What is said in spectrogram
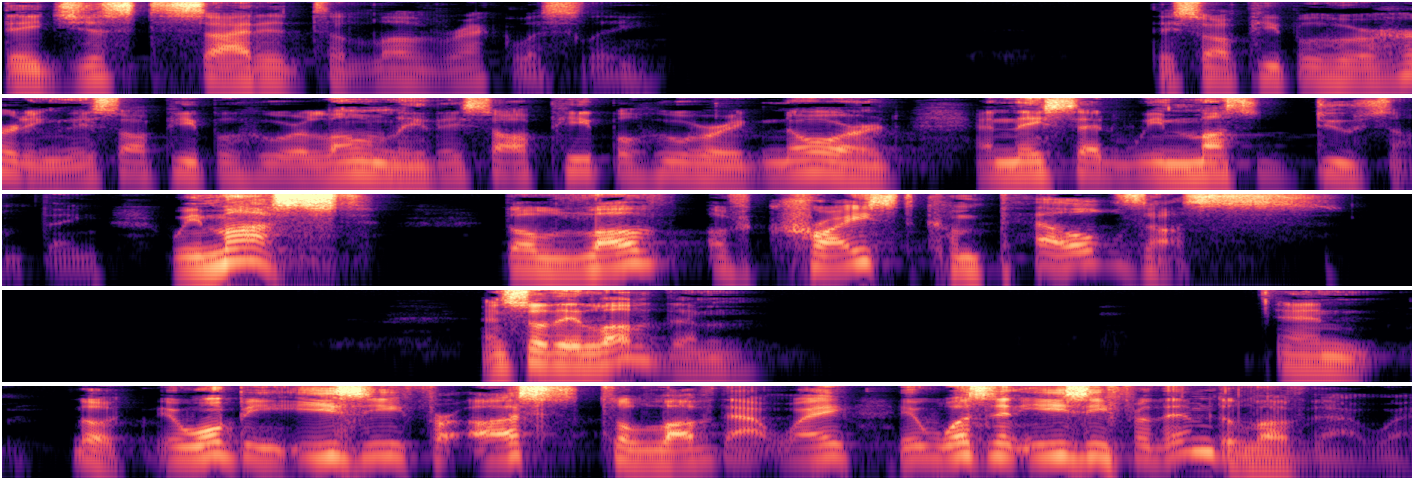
They just decided to love recklessly. They saw people who were hurting. They saw people who were lonely. They saw people who were ignored. And they said, We must do something. We must. The love of Christ compels us. And so they loved them. And look, it won't be easy for us to love that way. It wasn't easy for them to love that way.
